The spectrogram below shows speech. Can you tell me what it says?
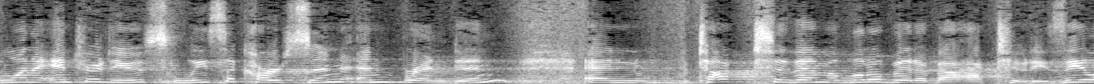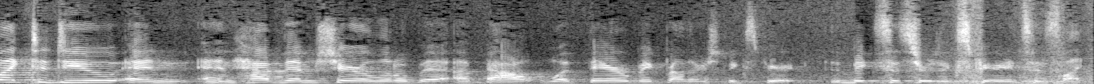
want to introduce Lisa Carson and Brendan and talk to them a little bit about activities they like to do and, and have them share a little bit about what their Big Brothers Big, Spirit, Big Sisters experience is like.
